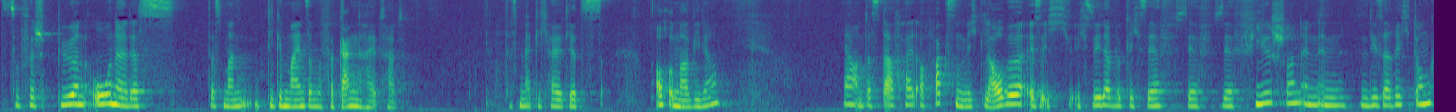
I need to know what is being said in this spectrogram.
zu verspüren, ohne dass, dass man die gemeinsame Vergangenheit hat. Das merke ich halt jetzt auch immer wieder. Ja, und das darf halt auch wachsen. Ich glaube, also ich, ich sehe da wirklich sehr, sehr, sehr viel schon in, in, in dieser Richtung.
